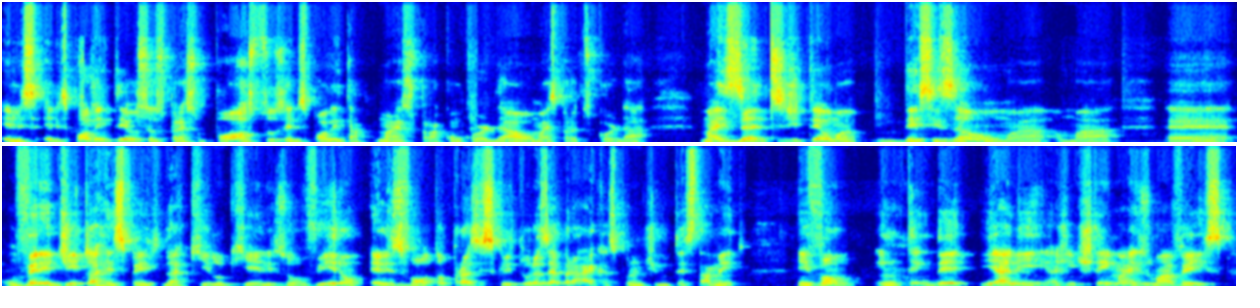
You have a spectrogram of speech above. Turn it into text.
eles, eles podem ter os seus pressupostos, eles podem estar mais para concordar ou mais para discordar, mas antes de ter uma decisão, uma, uma é, um veredito a respeito daquilo que eles ouviram, eles voltam para as escrituras hebraicas, para o Antigo Testamento, e vão entender. E ali a gente tem mais uma vez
